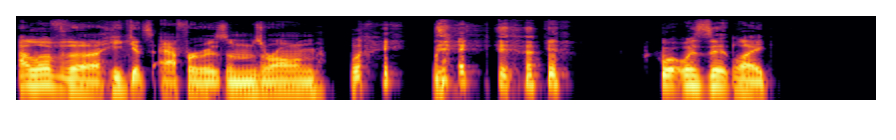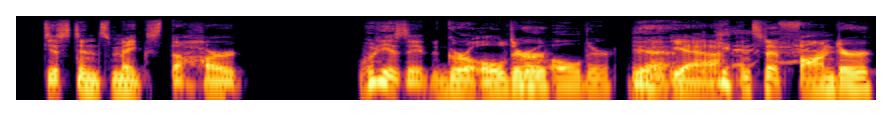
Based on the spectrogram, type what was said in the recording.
I love the he gets aphorisms wrong. What was it like? Distance makes the heart. What is it? Grow older. Grow older yeah, yeah. Yeah. Instead of fonder.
